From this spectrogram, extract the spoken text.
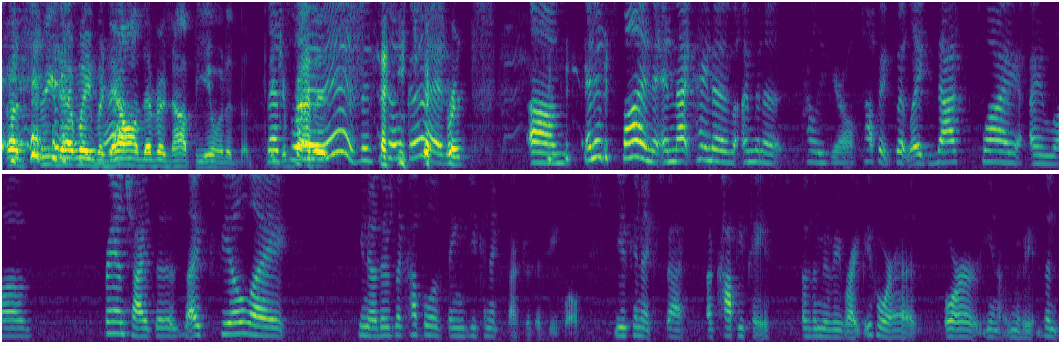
about Scream that way, but Yeah. now I'll never not be able to think that's about what it it. is. It's so good. um, and it's fun and that kind of i'm gonna probably veer off topic but like that's why i love franchises i feel like You know, there's a couple of things you can expect with a sequel. You can expect a copy paste of the movie right before it, or you know, the movie the,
